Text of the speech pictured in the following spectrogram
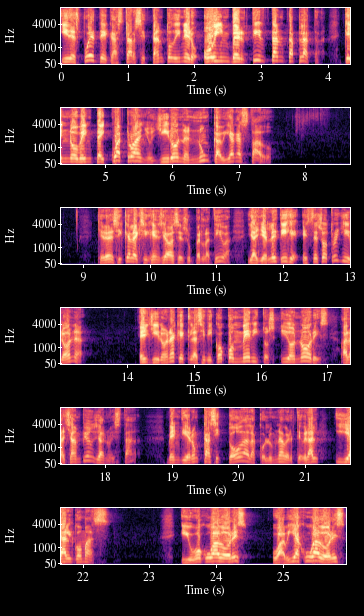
Y después de gastarse tanto dinero o invertir tanta plata que en 94 años Girona nunca había gastado, quiere decir que la exigencia va a ser superlativa. Y ayer les dije, este es otro Girona. El Girona que clasificó con méritos y honores a la Champions ya no está. Vendieron casi toda la columna vertebral y algo más. Y hubo jugadores o había jugadores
